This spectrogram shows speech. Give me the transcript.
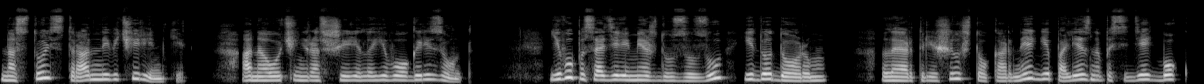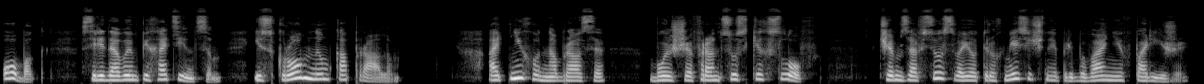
на столь странной вечеринке. Она очень расширила его горизонт. Его посадили между Зузу и Додором, Лэрд решил, что Карнеги полезно посидеть бок о бок с рядовым пехотинцем и скромным капралом. От них он набрался больше французских слов, чем за все свое трехмесячное пребывание в Париже.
